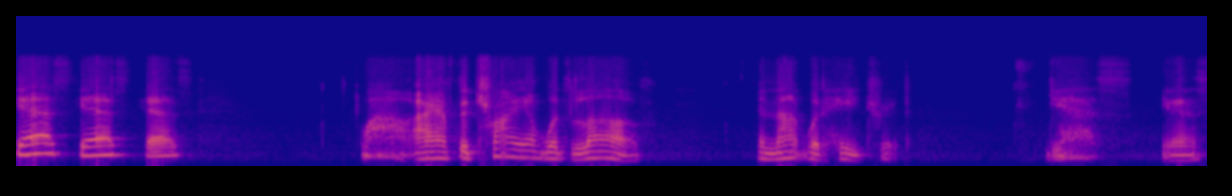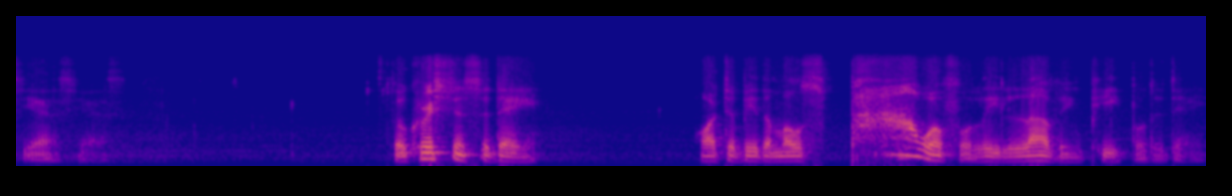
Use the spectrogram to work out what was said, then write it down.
yes, yes, yes. Wow. I have to triumph with love and not with hatred. Yes, yes, yes, yes. So Christians today ought to be the most powerfully loving people today.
